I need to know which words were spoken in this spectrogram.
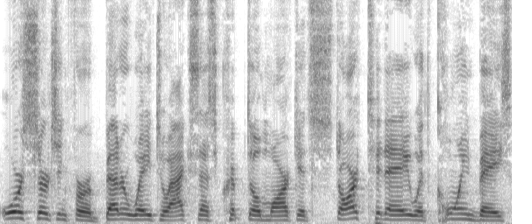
or searching for a better way to access crypto markets, start today with Coinbase.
